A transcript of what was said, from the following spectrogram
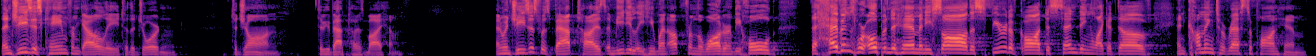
Then Jesus came from Galilee to the Jordan to John to be baptized by him. And when Jesus was baptized, immediately he went up from the water, and behold, the heavens were opened to him, and he saw the Spirit of God descending like a dove and coming to rest upon him.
